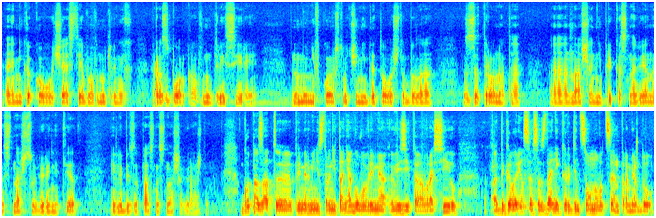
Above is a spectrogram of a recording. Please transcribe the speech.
э, никакого участия во внутренних разборках внутри Сирии. Но мы ни в коем случае не готовы, чтобы была затронута э, наша неприкосновенность, наш суверенитет или безопасность наших граждан. Год назад э, премьер-министр Нетаньягу во время визита в Россию договорился о создании координационного центра между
